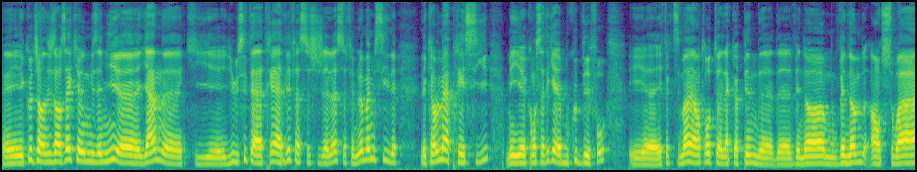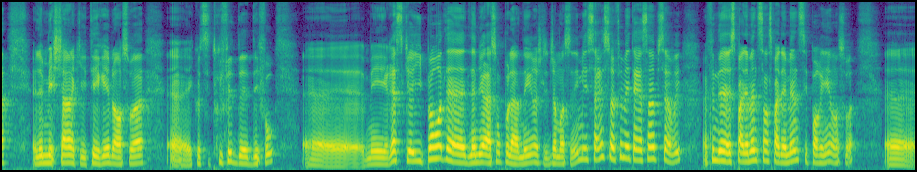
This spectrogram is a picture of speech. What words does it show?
euh, écoute, j'en ai j'en sais avec un de mes amis, euh, Yann, euh, qui lui aussi était très à vif à ce sujet-là, ce film-là, même s'il l'a- quand même apprécié, mais il a constaté qu'il y avait beaucoup de défauts. Et euh, effectivement, entre autres, la copine de, de Venom, ou Venom en soi, le méchant qui est terrible en soi. Euh, écoute, c'est truffé de défauts. Euh, mais reste qu'il peut y avoir de, de l'amélioration pour l'avenir, je l'ai déjà mentionné, mais ça reste un film intéressant à observer. Un film de Spider-Man sans Spider-Man, c'est pas rien en soi. Euh,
